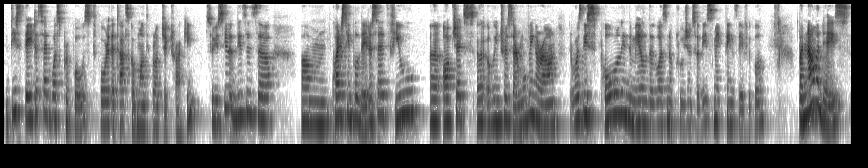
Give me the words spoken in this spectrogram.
this dataset was proposed for the task of multiple object tracking. So you see that this is a, um, quite a simple dataset. Few uh, objects uh, of interest are moving around. There was this pole in the middle that was an occlusion, so this makes things difficult. But nowadays,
